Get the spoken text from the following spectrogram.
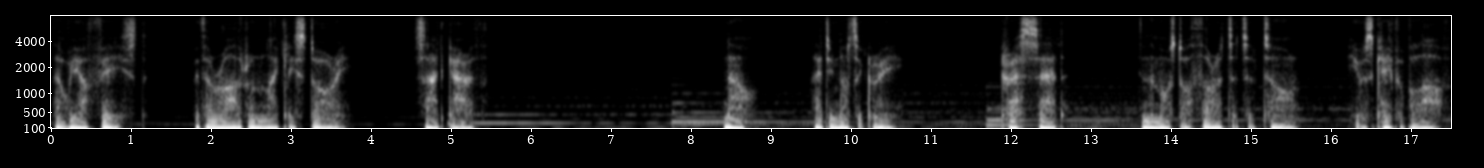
that we are faced with a rather unlikely story, sighed Gareth. No, I do not agree, Crest said in the most authoritative tone he was capable of.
